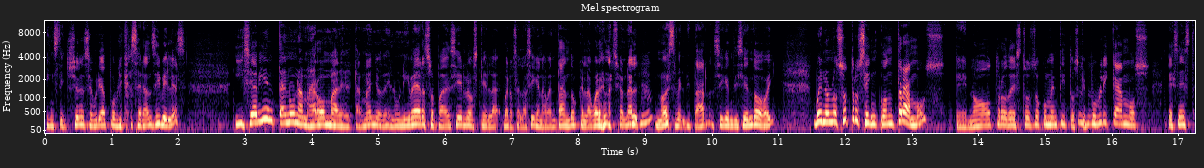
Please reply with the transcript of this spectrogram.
Instituciones de seguridad pública serán civiles. Y se avientan una maroma del tamaño del universo para decirnos que, la, bueno, se la siguen aventando, que la Guardia Nacional no es militar, siguen diciendo hoy. Bueno, nosotros encontramos en otro de estos documentitos que publicamos, es este-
